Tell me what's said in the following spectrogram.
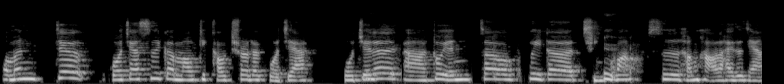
我们这国家是一个 multicultural 的国家。我觉得啊，多元社会的情况是很好的，还是怎样？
